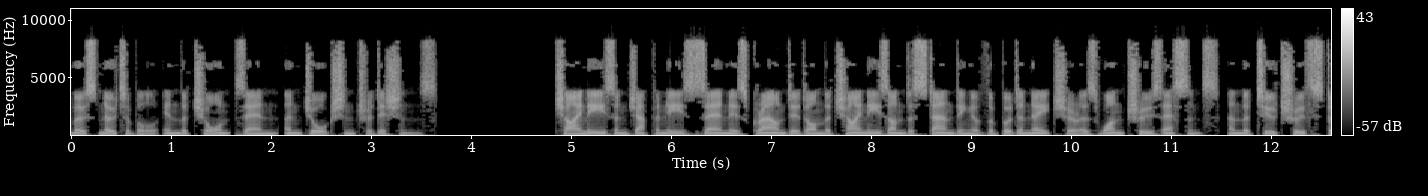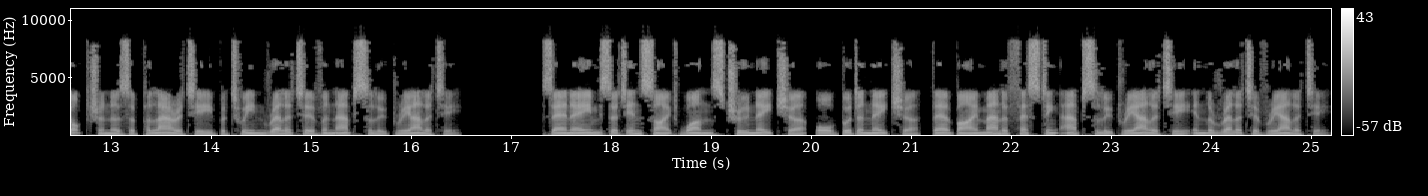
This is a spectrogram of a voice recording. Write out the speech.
most notable in the Chan Zen and Dzogchen traditions. Chinese and Japanese Zen is grounded on the Chinese understanding of the Buddha nature as one true's essence, and the two truths doctrine as a polarity between relative and absolute reality. Zen aims at insight one's true nature, or Buddha nature, thereby manifesting absolute reality in the relative reality.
